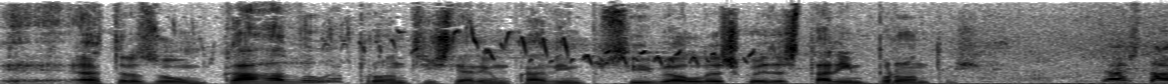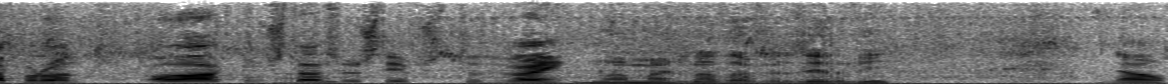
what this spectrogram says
Eh, Atrasou um bocado, pronto, isto era um bocado impossível as coisas estarem prontas. Já está pronto. Olá, como está, Sr. Esteves? Tudo bem? Não há mais nada a fazer ali. Não,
